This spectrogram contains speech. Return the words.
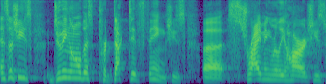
And so she's doing all this productive thing. She's uh, striving really hard. She's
